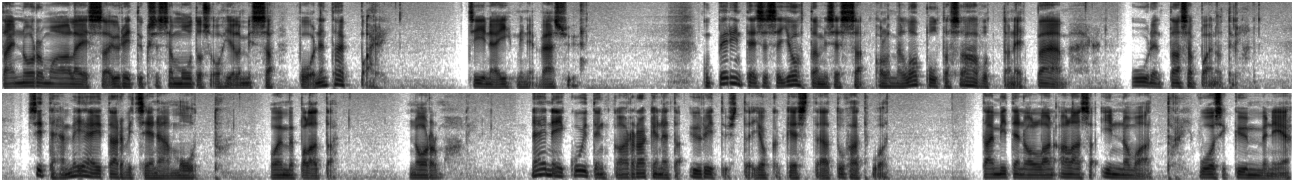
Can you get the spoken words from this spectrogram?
tai normaaleissa yrityksessä muutosohjelmissa vuoden tai pari. Siinä ihminen väsyy. Kun perinteisessä johtamisessa olemme lopulta saavuttaneet päämäärän, uuden tasapainotilan, sittenhän meidän ei tarvitse enää muuttua. Voimme palata normaaliin. Näin ei kuitenkaan rakenneta yritystä, joka kestää tuhat vuotta. Tai miten ollaan alansa innovaattori vuosikymmeniä.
